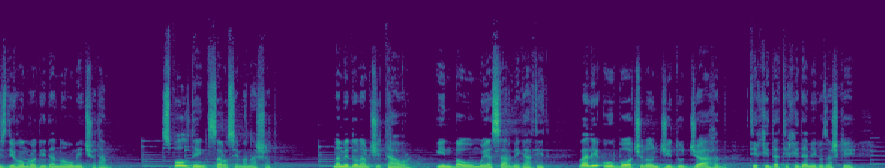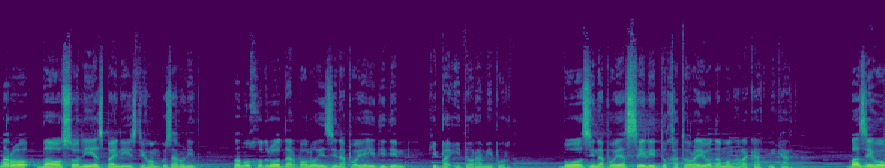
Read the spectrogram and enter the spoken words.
издиҳомро дида ноумед шудам. Сполдинг саросима нашуд. Намедонам чӣ тавр ин ба ӯ муяссар мегардид вале ӯ бо чунон ҷидду ҷаҳд тиқида тиқида мегузашт ки маро ба осонӣ аз байни издиҳом гузаронид ва мо худро дар болои зинапояе дидем ки ба идора мебурд бо зинапоя сели дуқатораи одамон ҳаракат мекард баъзеҳо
